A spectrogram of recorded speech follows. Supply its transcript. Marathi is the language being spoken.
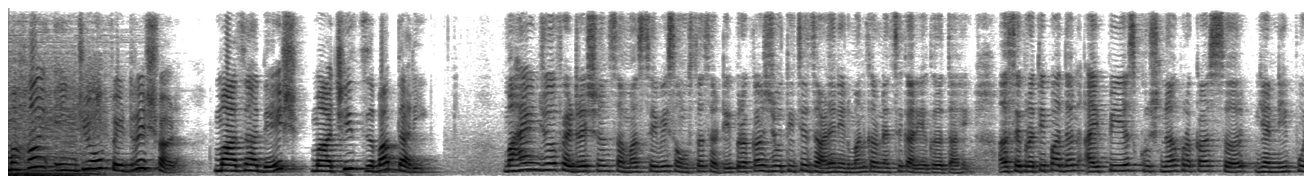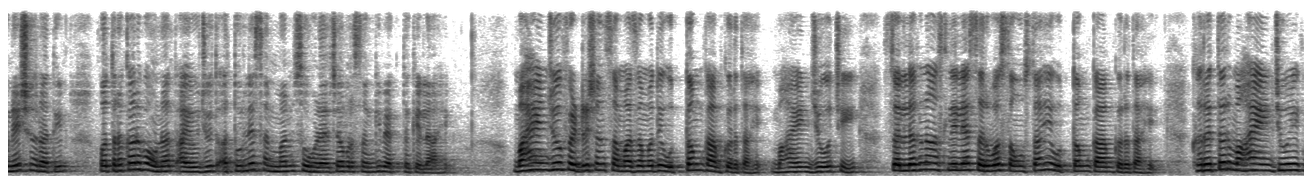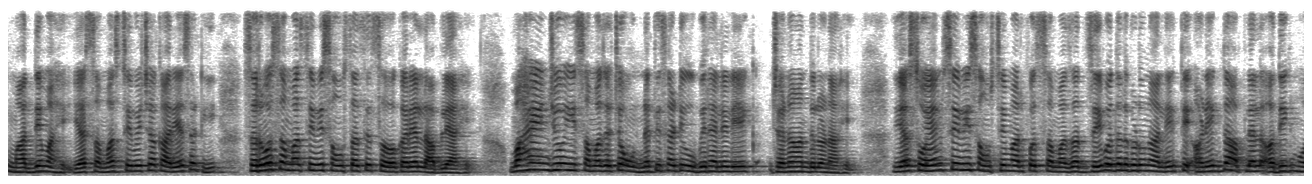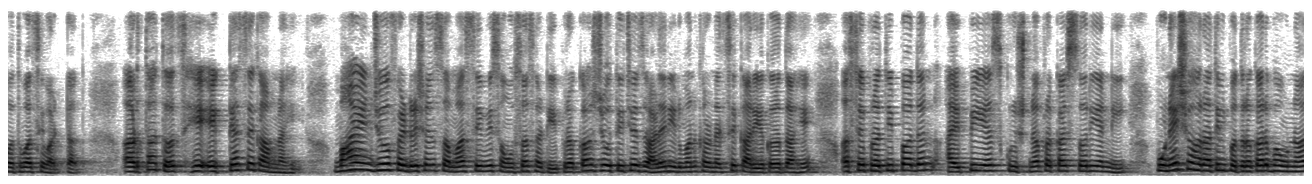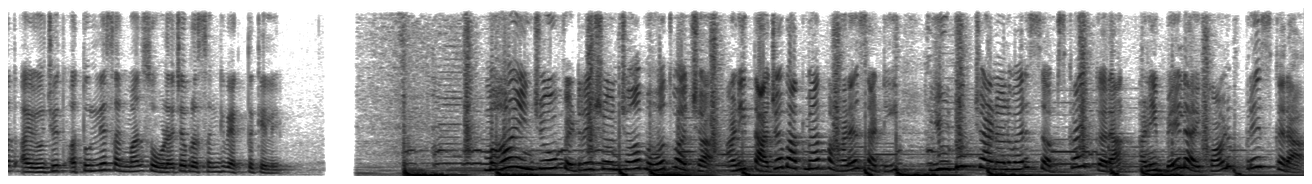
महा एन जी ओ फेडरेशन माझा देश माझी जबाबदारी. महा एन जी ओ फेडरेशन समाजसेवी संस्थेसाठी प्रकाश ज्योतीचे जाळे निर्माण करण्याचे कार्य करत आहे. असे प्रतिपादन I P S Krishna Prakash sir यांनी पुणे शहरातील पत्रकार भवनात आयोजित अतुल्य सन्मान सोहळ्याच्या प्रसंगी व्यक्त केला आहे. महाएनजीओ फेडरेशन समाजामध्ये उत्तम काम करत आहे. महाएनजीओची संलग्न असलेल्या सर्व संस्था हे उत्तम काम करत आहे. खरं तर महाएनजीओ एक माध्यम आहे. या समाजसेवेच्या कार्यासाठी सर्व समाजसेवी संस्थाचे सहकार्य लाभले आहे. महाएनजीओ ही समाजाच्या उन्नतीसाठी उभे राहिलेले एक जनआंदोलन आहे. या स्वयंसेवी संस्थेमार्फत समाजात जे बदल घडून आले ते अनेकदा आपल्याला अधिक महत्त्वाचे वाटतात. अर्थातच हे एकट्याचे काम नाही. महाएनजीओ फेडरेशन समाजसेवी संस्थासाठी प्रकाश ज्योतीचे जाळे निर्माण करण्याचे कार्य करत आहे असे प्रतिपादन I P S Krishnaprakash sir यांनी पुणे शहरातील पत्रकार भवनात आयोजित अतुल्य सन्मान सोहळ्याच्या प्रसंगी व्यक्त केले. महा एन जी ओ फेडरेशनच्या महत्त्वाच्या आणि ताज्या बातम्या पाहण्यासाठी यूट्यूब चॅनलवर सबस्क्राईब करा आणि बेल आयकॉन प्रेस करा.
